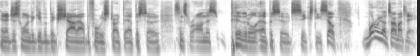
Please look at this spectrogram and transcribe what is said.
And I just wanted to give a big shout out before we start the episode since we're on this pivotal episode 60. So, what are we going to talk about today?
